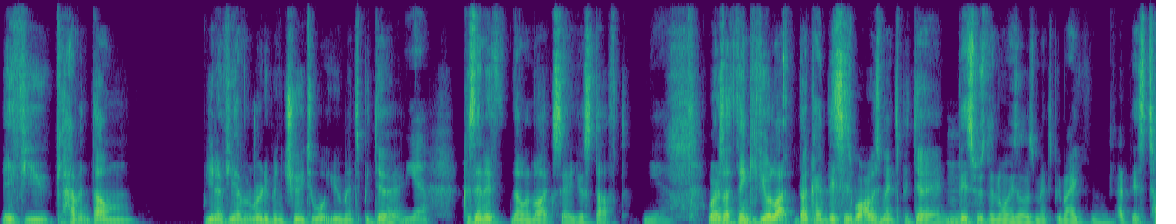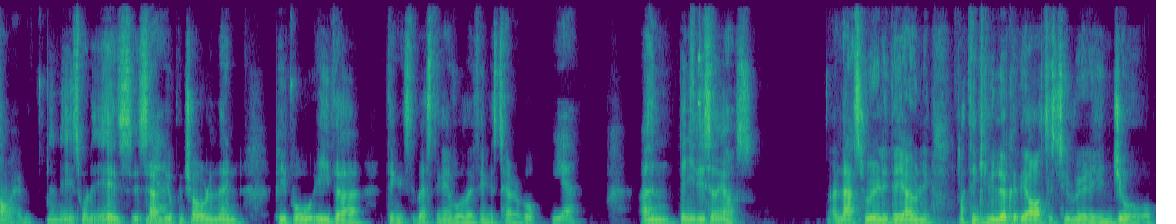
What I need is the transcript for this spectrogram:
if you haven't done, you know, if you haven't really been true to what you were meant to be doing. Yeah. Because then, if no one likes it, you're stuffed. Yeah. Whereas I think if you're like, okay, this is what I was meant to be doing, Mm. this was the noise I was meant to be making at this time, then it is what it is. It's out of your control. And then people either think it's the best thing ever or they think it's terrible. Yeah. And then you do something else. And that's really the only, I think if you look at the artists who really endure,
